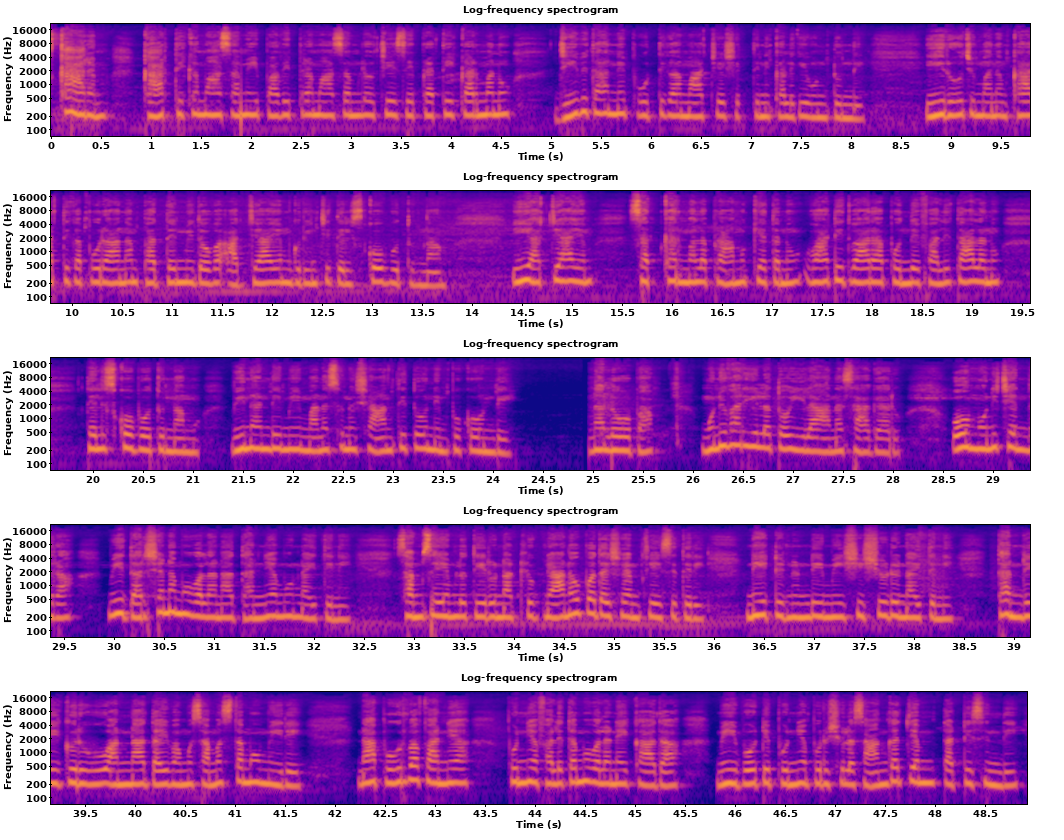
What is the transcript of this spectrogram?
నమస్కారం. కార్తీక మాసం ఈ పవిత్ర మాసంలో చేసే ప్రతి కర్మను జీవితాన్ని పూర్తిగా మార్చే శక్తిని కలిగి ఉంటుంది. ఈరోజు మనం కార్తీక పురాణం పద్దెనిమిదవ అధ్యాయం గురించి తెలుసుకోబోతున్నాం. ఈ అధ్యాయం సత్కర్మల ప్రాముఖ్యతను వాటి ద్వారా పొందే ఫలితాలను తెలుసుకోబోతున్నాము. వినండి మీ మనసును శాంతితో నింపుకోండి. నలోభ మునివర్యులతో ఇలా అనసాగారు. ఓ మునిచంద్ర మీ దర్శనము వలన ధన్యము నైతిని. సంశయములు తీరునట్లు జ్ఞానోపదేశం చేసి తిరి. నేటి నుండి మీ శిష్యుడు నైతిని. తండ్రి గురువు అన్న దైవము సమస్తము మీరే. నా పూర్వ పుణ్య పుణ్య ఫలితము వలనే కాదా? మీ బోటి పుణ్యపురుషుల సాంగత్యం తట్టిసింది.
